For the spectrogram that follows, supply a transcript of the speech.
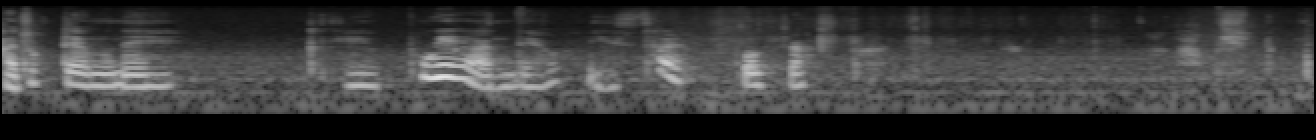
가족 때문에 그게 포기가 안 돼요. 이 살 포기가 하고 싶은데.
